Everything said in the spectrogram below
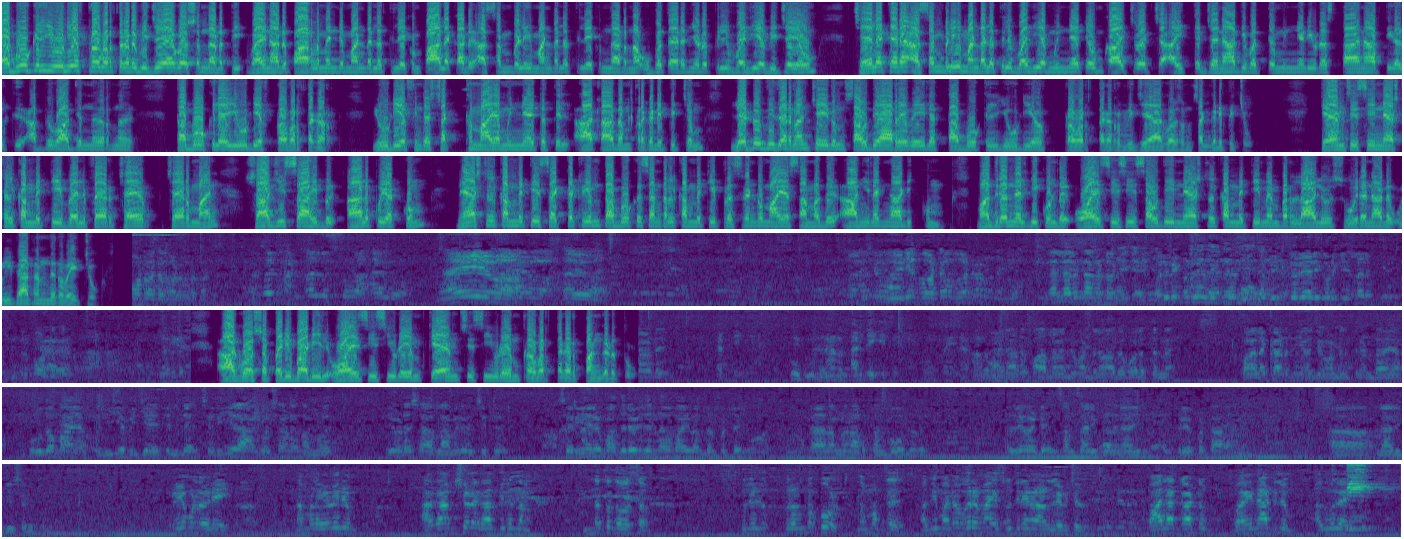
തബൂക്കിൽ U D F പ്രവർത്തകർ വിജയാഘോഷം നടത്തി. വയനാട് പാർലമെന്റ് മണ്ഡലത്തിലേക്കും പാലക്കാട് അസംബ്ലി മണ്ഡലത്തിലേക്കും നടന്ന ഉപതെരഞ്ഞെടുപ്പിൽ വലിയ വിജയവും ചേലക്കര അസംബ്ലി മണ്ഡലത്തിൽ വലിയ മുന്നേറ്റവും കാഴ്ചവെച്ച ഐക്യ ജനാധിപത്യ മുന്നണിയുടെ സ്ഥാനാർത്ഥികൾക്ക് അഭിവാദ്യം നേർന്ന് തബൂക്കിലെ യു ഡി എഫ് പ്രവർത്തകർ. യു ഡി എഫിന്റെ ശക്തമായ മുന്നേറ്റത്തിൽ ആഹ്ലാദം പ്രകടിപ്പിച്ചും ലഡു വിതരണം ചെയ്തും സൗദി അറേബ്യയിലെ തബൂക്കിൽ യു ഡി എഫ് പ്രവർത്തകർ വിജയാഘോഷം സംഘടിപ്പിച്ചു. A M C C national committee welfare chairman Shaji Sahib ആലപ്പുഴക്കും national committee സെക്രട്ടറിയും തബൂക്ക് സെൻട്രൽ കമ്മിറ്റി പ്രസിഡന്റുമായ സമദ് ആഞ്ഞിലങ്ങാടിക്കും മധുരം നൽകിക്കൊണ്ട് O Saudi national committee member Lalu Sooranad ഉദ്ഘാടനം നിർവഹിച്ചു. ഒരു വിക്ടോറിയ വിക്ടോറിയ അടി കൊടുക്കും എല്ലാവരും. ഫോട്ടോ ആഘോഷ പരിപാടിയിൽ ഒ ഐ സി സിയുടെയും കെ എം സി സിയുടെയും പ്രവർത്തകർ പങ്കെടുത്തു. വയനാട് പാർലമെന്റ് മണ്ഡലം അതുപോലെ തന്നെ പാലക്കാട് നിയോജക മണ്ഡലത്തിലുണ്ടായ ഭൂതമായ വലിയ വിജയത്തിന്റെ ചെറിയൊരു ആഘോഷമാണ് നമ്മൾ ഇവിടെ ഷാർലാമിൽ വെച്ചിട്ട് ചെറിയൊരു മധുര വിതരണവുമായി ബന്ധപ്പെട്ട് നമ്മൾ നടത്താൻ പോകുന്നത് അതിനുവേണ്ടി സംസാരിക്കുന്നതിനായി പ്രിയപ്പെട്ട ലാലിജി ക്ഷണിക്കുന്നു പ്രിയമുള്ളവരെ നമ്മളേവരും ആകാംക്ഷയോടെ കാത്തിരുന്ന ഇന്നത്തെ ദിവസം പുലർ- പുലർന്നപ്പോൾ നമുക്ക് അതിമനോഹരമായ സൂചനകളാണ് ലഭിച്ചത്. പാലക്കാട്ടും വയനാട്ടിലും അതുപോലെ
